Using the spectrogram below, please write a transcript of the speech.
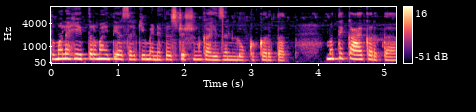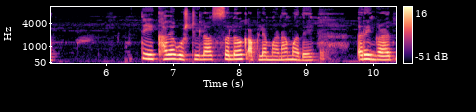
तुम्हाला हे तर माहिती असेल की मॅनिफेस्टेशन काही जण लोक करतात. मग ते काय करतात? ते एखाद्या गोष्टीला सलग आपल्या मनामध्ये रेंगाळत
